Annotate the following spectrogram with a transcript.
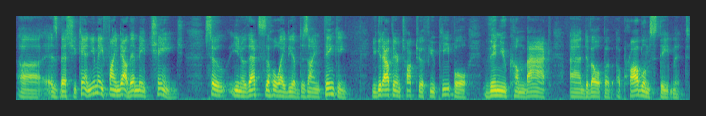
uh, as best you can. You may find out that may change. So you know that's the whole idea of design thinking You get out there and talk to a few people, then you come back and develop a, a problem statement.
